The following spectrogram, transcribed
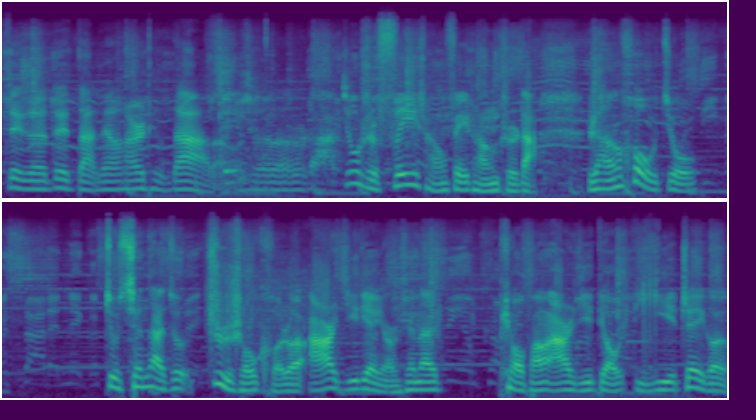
这个这胆量还是挺大的，我觉得就是非常非常之大。然后就就现在就炙手可热，R 级电影现在票房 R 级掉第一，这个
